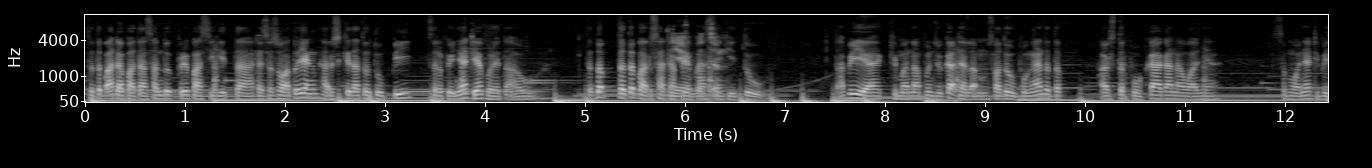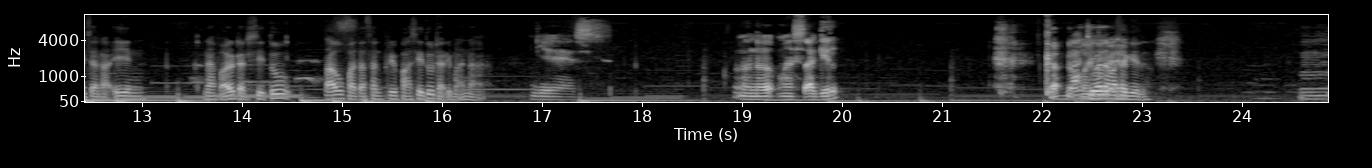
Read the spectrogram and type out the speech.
Tetap ada batasan untuk privasi kita. Ada sesuatu yang harus kita tutupi selebihnya dia boleh tahu. Tetap tetap harus ada Iya, privasi betul. gitu. Tapi ya gimana pun juga dalam suatu hubungan tetap harus terbuka kan awalnya. Semuanya dibicarain. Nah baru dari situ tahu batasan privasi itu dari mana Yes. Menurut Mas Agil? Lanjut. gimana Mas. mas Agil hmm,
